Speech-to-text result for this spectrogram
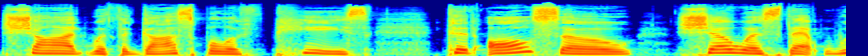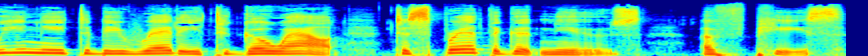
shod with the gospel of peace could also show us that we need to be ready to go out to spread the good news of peace.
